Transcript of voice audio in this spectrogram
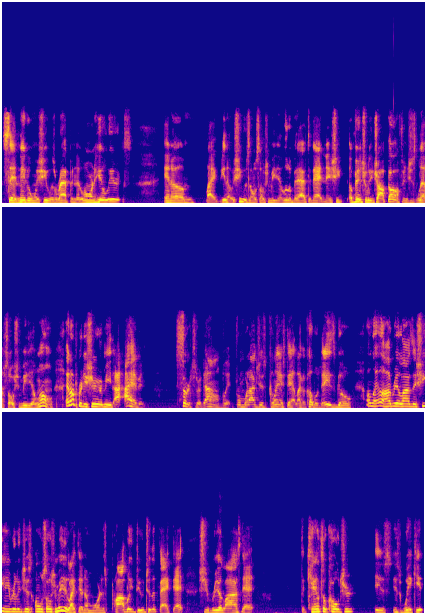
said nigga when she was rapping the Lauryn Hill lyrics. And um like, you know, she was on social media a little bit after that and then she eventually dropped off and just left social media alone. And I'm pretty sure I mean I, I haven't searched her down, but from what I just glanced at like a couple days ago, I'm like, oh, I realized that she ain't really just on social media like that no more. And it's probably due to the fact that she realized that the cancel culture is is wicked,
